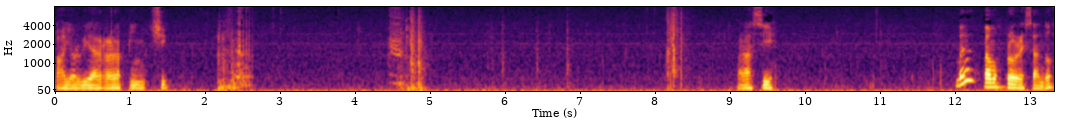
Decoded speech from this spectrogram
Ay, olvidé agarrar la pinche. Ahora sí. Bueno, vamos progresando.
